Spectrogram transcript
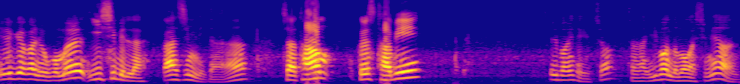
1개월 요금을 20일 날까지입니다. 자, 다음 그래서 답이 1번이 되겠죠? 자, 다음 2번 넘어가시면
